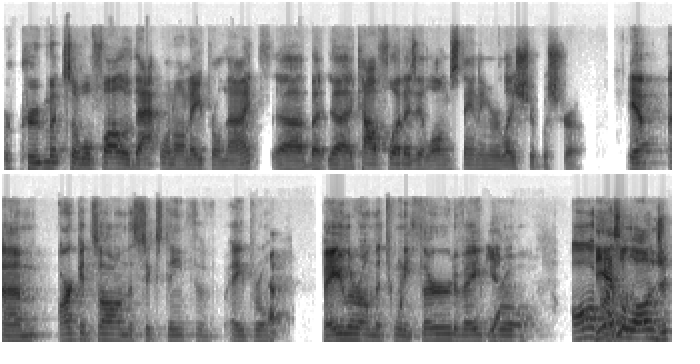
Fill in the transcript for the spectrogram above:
recruitment. So we'll follow that one on April 9th. Uh, but uh, Kyle Flood has a long-standing relationship with Stroh. Yep. Um, Arkansas on the 16th of April. Yep. Baylor on the 23rd of April. Yeah. Auburn. He has a long,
